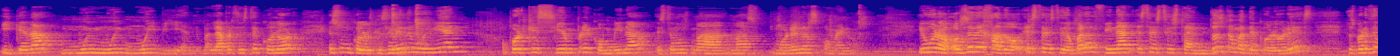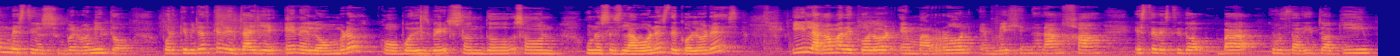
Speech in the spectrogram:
y queda muy, muy, muy bien, ¿vale? Aparte este color es un color que se vende muy bien porque siempre combina, estemos más, más morenas o menos. Y bueno, os he dejado este vestido para el final, este vestido está en dos gamas de colores, nos parece un vestido súper bonito porque mirad qué detalle en el hombro, como podéis ver son, son unos eslabones de colores y la gama de color en marrón, en beige, en naranja. Este vestido va cruzadito aquí,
